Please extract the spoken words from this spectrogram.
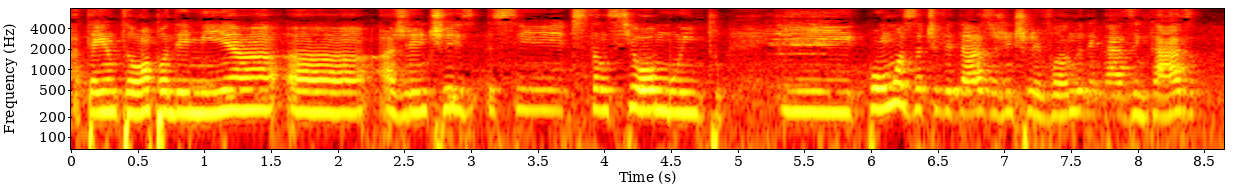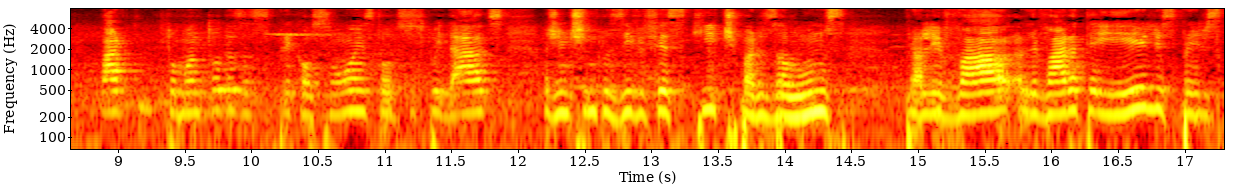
até então, a pandemia, uh, a gente se distanciou muito. E com as atividades, a gente levando de casa em casa, tomando todas as precauções, todos os cuidados. A gente, inclusive, fez kit para os alunos para levar, levar até eles, para eles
